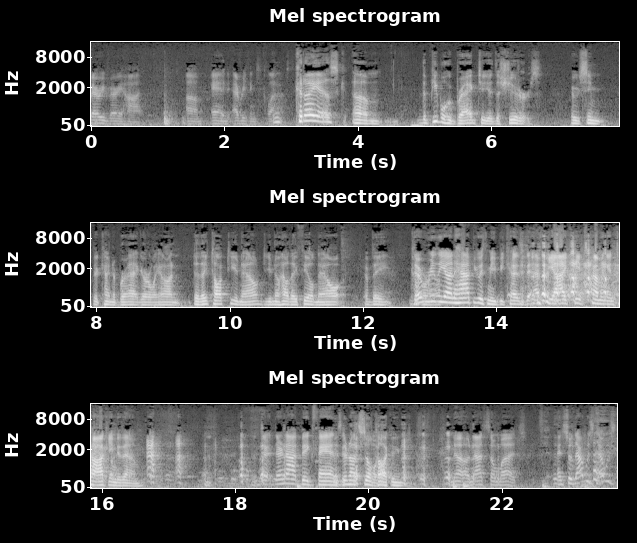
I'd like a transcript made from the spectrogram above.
very very hot um, and everything's collapsed. Could I ask um, the people who brag to you, the shooters, who seem to kind of brag early on, do they talk to you now? Do you know how they feel now? Have they? They're really unhappy with me because the FBI keeps coming and talking to them. They're, they're not big fans. They're not still point. talking. No, not so much. and so that was that was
